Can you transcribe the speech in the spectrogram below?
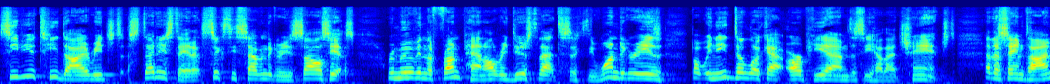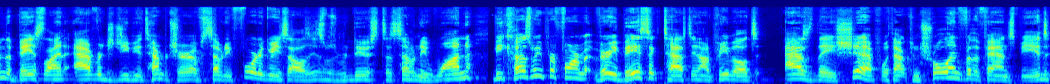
CPU T-die reached steady state at 67 degrees Celsius. Removing the front panel reduced that to 61 degrees, but we need to look at RPM to see how that changed. At the same time, the baseline average GPU temperature of 74 degrees Celsius was reduced to 71. Because we perform very basic testing on pre-builds as they ship without controlling for the fan speeds,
